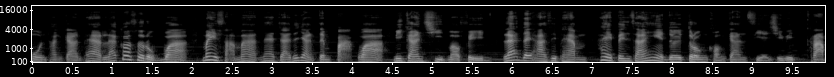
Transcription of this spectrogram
มูลทางการแพทย์ และก็สรุปว่าไม่สามารถแน่ใจได้อย่างเต็มปากว่า มีการฉีดมอร์ฟีน และไดอาซิแพมให้เป็นสาเหตุโดยตรงของการเสียชีวิตครับ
